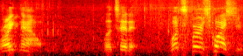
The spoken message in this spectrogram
right now. Let's hit it. What's the first question?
